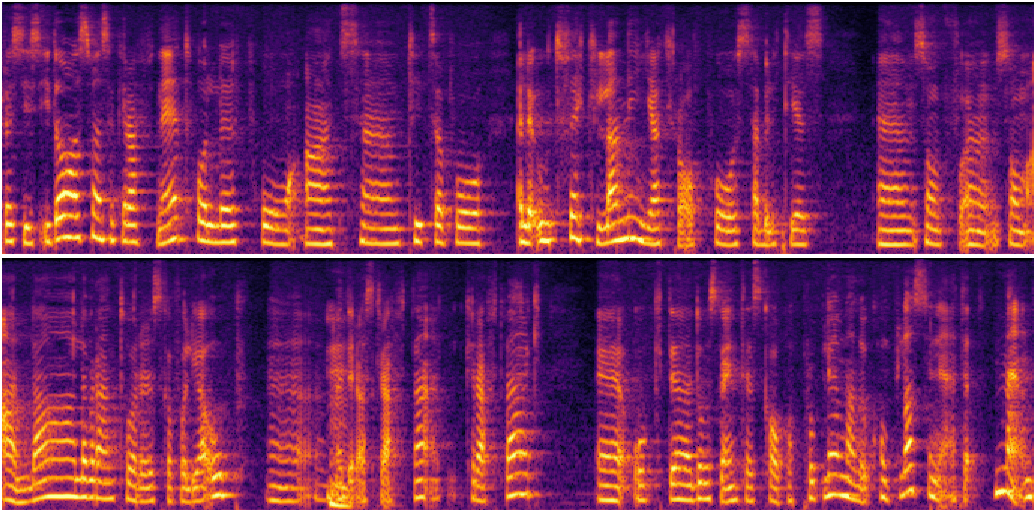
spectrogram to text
precis idag, Svenska kraftnät håller på att titta på eller utveckla nya krav på stabilitet som, som alla leverantörer ska följa upp med mm. deras kraftverk. Och de ska inte skapa problem när de kopplas till nätet. Men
